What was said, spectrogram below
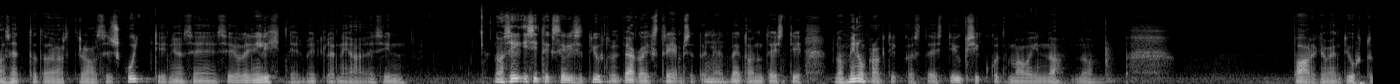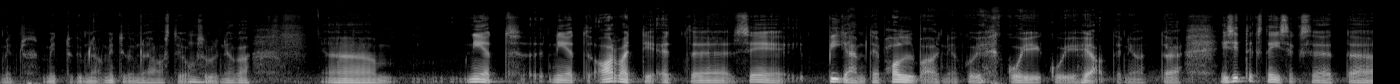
asetada arteriaalse žgutti, on ju, see, see ei ole nii lihtne, ma ütlen, ja siin noh, see, esiteks sellised juhtumid väga ekstreemsed, on ju, et need on tõesti noh, minu praktikas täiesti üksikud, ma võin noh, noh paarkümmend juhtumit mitukümne, mitukümne aasta jooksul on ju, aga äh, nii et, nii et arvati, et äh, see pigem teeb halba, on ju, kui, kui, kui head, on ju, et äh, esiteks, teiseks, et äh,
